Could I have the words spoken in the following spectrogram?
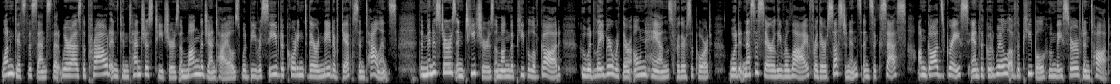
one gets the sense that whereas the proud and contentious teachers among the Gentiles would be received according to their native gifts and talents, the ministers and teachers among the people of God, who would labor with their own hands for their support, would necessarily rely for their sustenance and success on God's grace and the goodwill of the people whom they served and taught.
